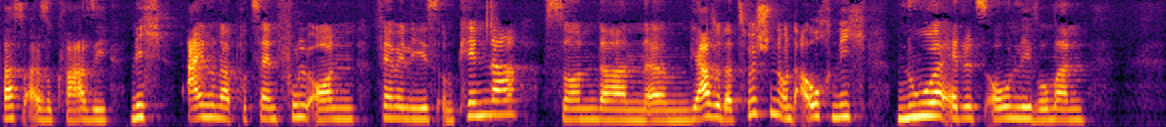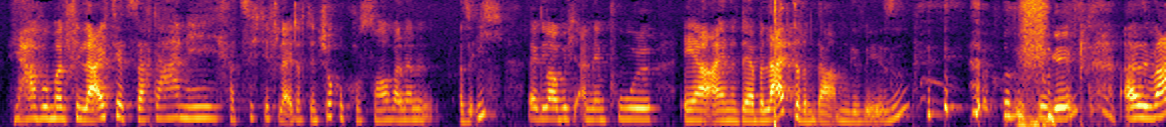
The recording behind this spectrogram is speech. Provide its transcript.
Was also quasi nicht 100% Full-on Families und Kinder, sondern ähm, ja, so dazwischen und auch nicht nur Adults Only, wo man ja, wo man vielleicht jetzt sagt, ah nee, ich verzichte vielleicht auf den Schokocroissant, weil dann, also ich wäre, glaube ich, an dem Pool eher eine der beleibteren Damen gewesen. muss ich zugeben. Also sie waren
